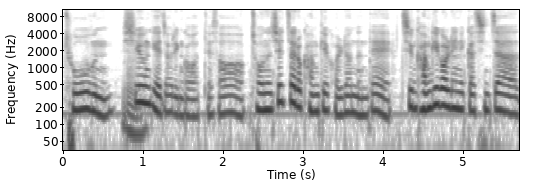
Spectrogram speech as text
좋은 음. 쉬운 계절인 것 같아서 저는 실제로 감기 걸렸는데 지금 감기 걸리니까 진짜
